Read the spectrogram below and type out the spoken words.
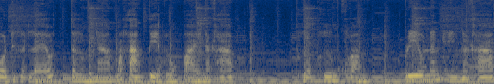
อเดือดแล้วเติมน้ำมะขามเปียกลงไปนะครับ เพื่อเพิ่มความเปรี้ยวนั่นเองนะครับ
